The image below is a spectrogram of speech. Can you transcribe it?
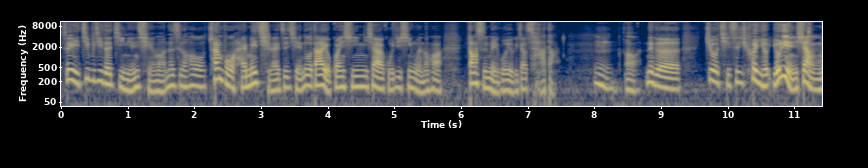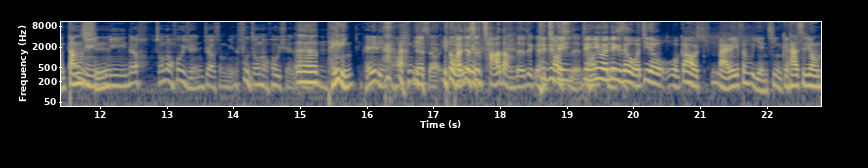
所以记不记得几年前啊？那时候川普还没起来之前，如果大家有关心一下国际新闻的话，当时美国有个叫茶党，嗯啊，那个就其实会有有点像我们当时你，你的总统候选人叫什么名字？副总统候选人呃，裴林，裴林啊，那时候因为他就是茶党的这个对对对对，因为那个时候我记得我刚好买了一副眼镜，跟他是用。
